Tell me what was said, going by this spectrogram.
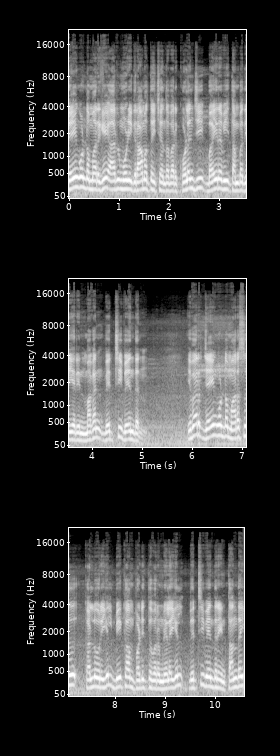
ஜெயங்கொண்டம் அருகே அருள்மொழி கிராமத்தைச் சேர்ந்தவர் கொளஞ்சி பைரவி தம்பதியரின் மகன் வெற்றி வேந்தன் இவர் ஜெயங்கொண்டம் அரசு கல்லூரியில் பிகாம் படித்து வரும் நிலையில் வெற்றிவேந்தனின் தந்தை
